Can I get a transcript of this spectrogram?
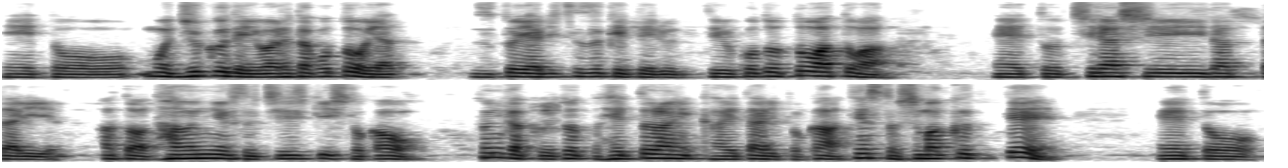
えっ、ー、と、もう塾で言われたことをやずっとやり続けているっていうことと、あとは、えっ、ー、と、チラシだったり、あとはタウンニュース、地域紙とかを、とにかくちょっとヘッドライン変えたりとか、テストしまくって、えっ、ー、と、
